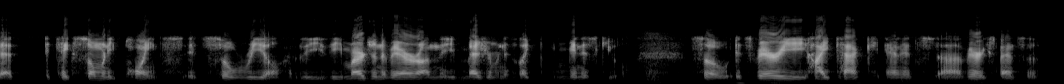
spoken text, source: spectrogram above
that it takes so many points. It's so real. The the margin of error on the measurement is like minuscule. So it's very high tech and it's uh, very expensive.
